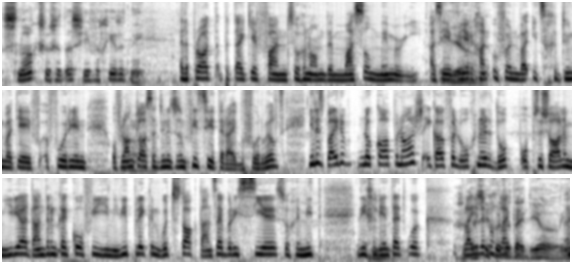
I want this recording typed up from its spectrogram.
snaaks soos dit is, jy vergeet dit nie. Hulle praat baie keer van sogenaamde muscle memory. As jy Ja. weer gaan oefen wat iets gedoen wat jy voorheen of lanklaas gedoen het soos om fiets te ry byvoorbeeld. Julle is beide nou Kaapenaars. Ek hou vir Logner dop op sosiale media, dan drink hy koffie in hierdie plek in Woodstock, dan sy by die see, so geniet die geleentheid ook. Bly Dis julle nog goed wat lekker? hy deel.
